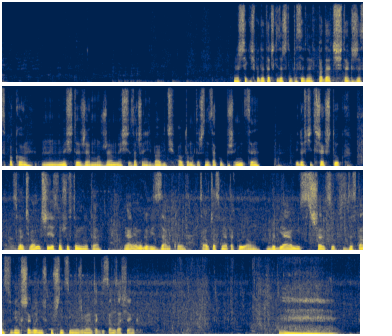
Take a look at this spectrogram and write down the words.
Wreszcie jakieś podateczki zaczną pasywnie wpadać, także spoko. Myślę, że możemy się zacząć bawić w automatyczny zakup pszenicy ilości trzech sztuk. Słuchajcie, mamy 36 minutę. Ja nie mogę wyjść z zamku. Cały czas mnie atakują. Wybijają mi strzelców z dystansu większego niż kusznicy, mimo że mają taki sam zasięg.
